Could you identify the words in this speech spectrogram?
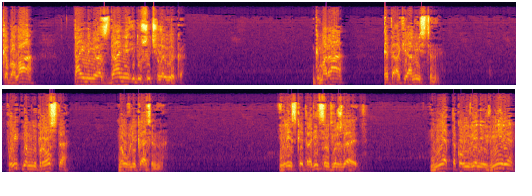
кабала, тайны мироздания и души человека. Гмара – это океан истины. Плыть в нем не просто, но увлекательно. Еврейская традиция утверждает, нет такого явления в мире,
